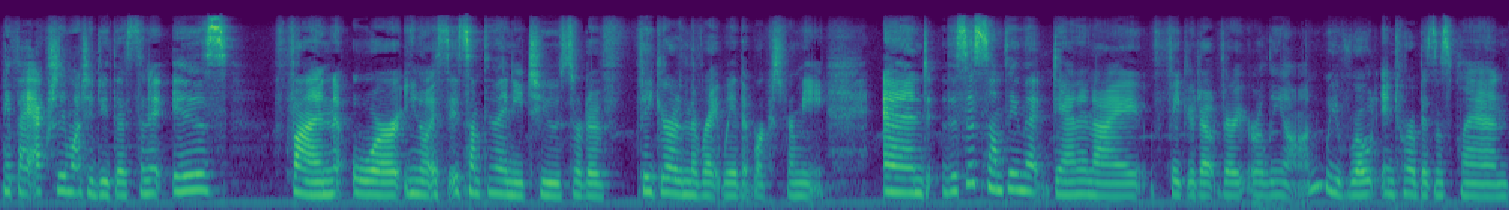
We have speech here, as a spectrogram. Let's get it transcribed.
if i actually want to do this then it is fun or you know it's, it's something i need to sort of figure out in the right way that works for me. And this is something that dan and i figured out very early on. We wrote into our business plan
